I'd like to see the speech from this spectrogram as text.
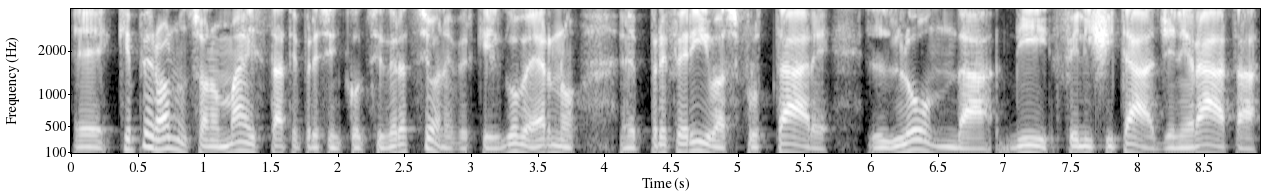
eh, che però non sono mai state prese in considerazione perché il governo eh, preferiva sfruttare l'onda di felicità generata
